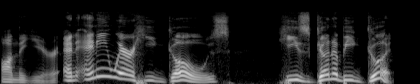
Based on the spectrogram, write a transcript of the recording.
on the year. And anywhere he goes, he's to be good.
